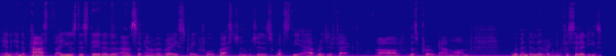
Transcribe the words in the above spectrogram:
in, in the past i used this data to answer kind of a very straightforward question which is what's the average effect of this program on women delivering in facilities.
